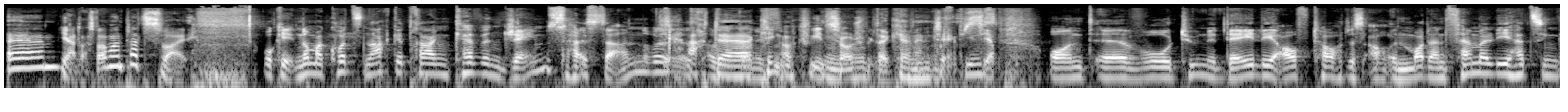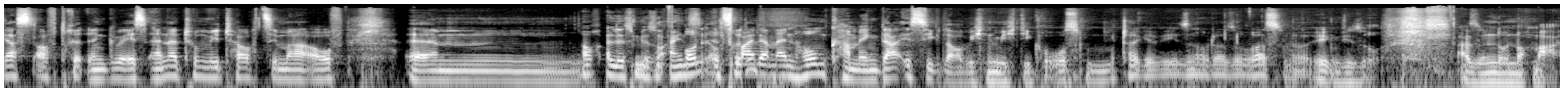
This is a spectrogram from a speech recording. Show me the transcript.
Ähm, ja, das war mein Platz zwei. Okay, nochmal kurz nachgetragen. Kevin James heißt der andere. Ach, also der King of Queens Schauspieler, Kevin James. Ja. Und äh, wo Tune Daly auftaucht, ist auch in Modern Family hat sie einen Gastauftritt. In Grey's Anatomy taucht sie mal auf. Ähm, auch alles mir so eins. Und in Spider-Man Homecoming, da ist sie, glaube ich, nämlich die Großmutter gewesen oder sowas. Irgendwie so. Also nur nochmal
